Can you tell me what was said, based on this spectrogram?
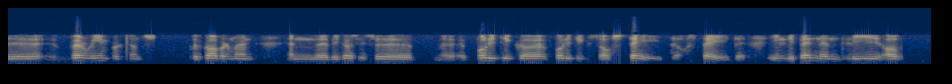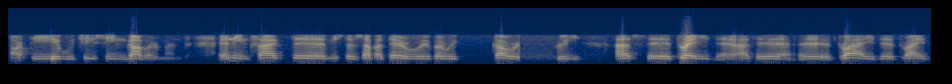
uh, very important to the government and uh, because it's a, political politics of state of state independently of party which is in government and in fact uh, Mr. Zapatero very cowardly has uh, tried has tried tried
